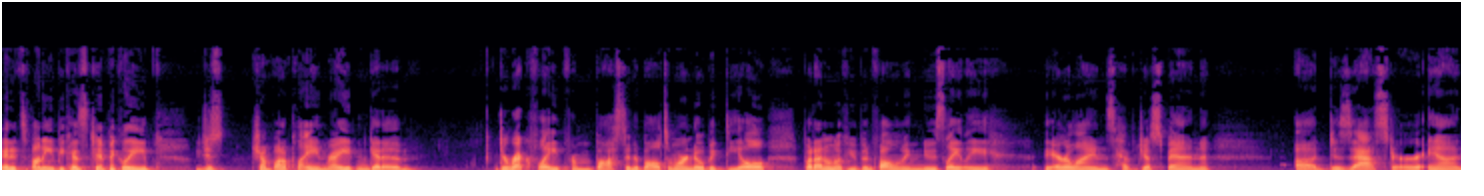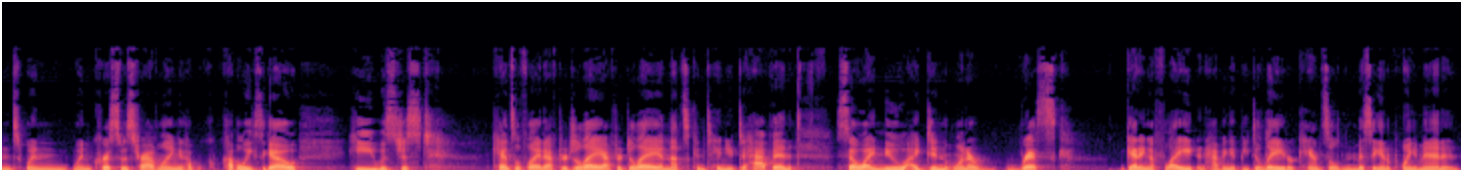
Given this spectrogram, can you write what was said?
and it's funny because typically you just jump on a plane, right? And get a direct flight from Boston to Baltimore, no big deal. But I don't know if you've been following the news lately. The airlines have just been a disaster. And when when Chris was traveling a couple couple weeks ago, he was just cancel flight after delay after delay, and that's continued to happen. So I knew I didn't want to risk getting a flight and having it be delayed or canceled and missing an appointment and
